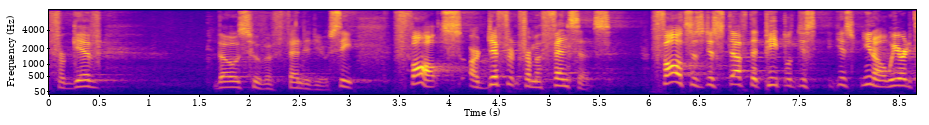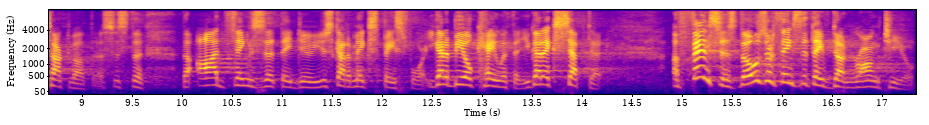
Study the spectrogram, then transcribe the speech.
forgive those who've offended you. See, faults are different from offenses. Faults is just stuff that people just, just you know, we already talked about this. It's the, the odd things that they do. You just got to make space for it. You got to be okay with it. You got to accept it. Offenses, those are things that they've done wrong to you.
